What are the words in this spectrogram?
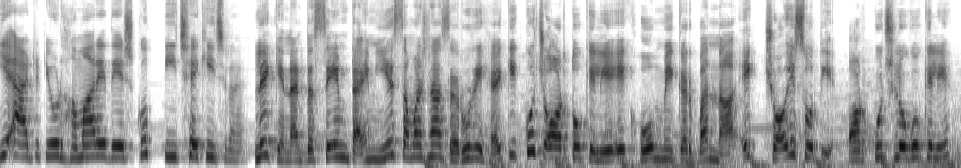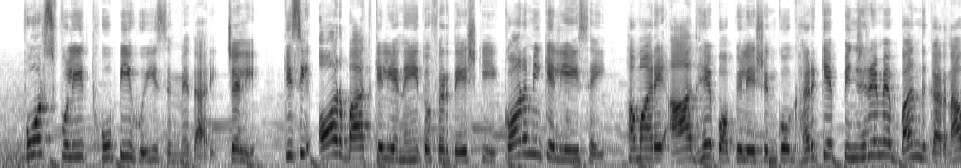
ये एटीट्यूड हमारे देश को पीछे खींच रहा है। लेकिन एट द सेम टाइम ये समझना ज़रूरी है कि कुछ औरतों के लिए एक होम मेकर बनना एक चॉइस होती है और कुछ लोगों के लिए फोर्सफुली थोपी हुई ज़िम्मेदारी। चलिए, किसी और बात के लिए नहीं तो फिर देश की इकोनॉमी के लिए ही सही। हमारे आधे पॉपुलेशन को घर के पिंजरे में बंद करना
